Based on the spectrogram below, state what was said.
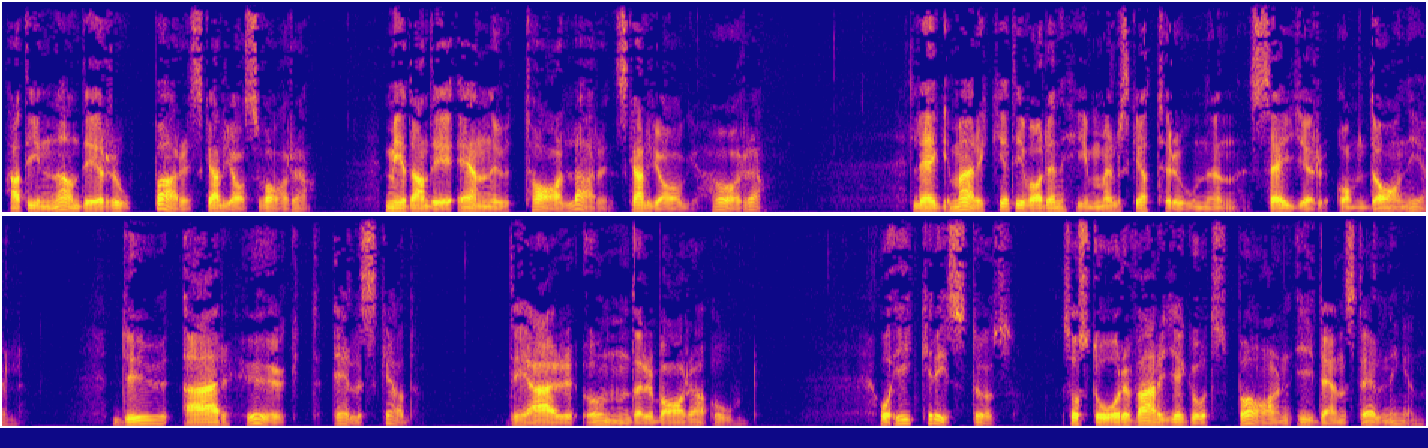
att innan det ropar skall jag svara, medan det ännu talar skall jag höra. Lägg märke till vad den himmelska tronen säger om Daniel. Du är högt älskad. Det är underbara ord. Och i Kristus så står varje Guds barn i den ställningen.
